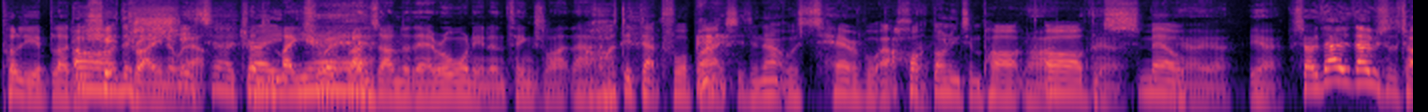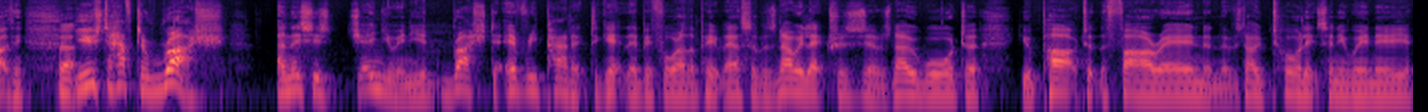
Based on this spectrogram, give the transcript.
pull your bloody Oh, shit the drainer out shitter uh, and drain, make sure it runs under their awning and things like that. Oh, I did that before by accident. That was terrible at Hot Donington Park. Right, Oh, the yeah, smell. Yeah, yeah, yeah. So those, those are the type of thing. But- you used to have to rush, and this is genuine. You'd rush to every paddock to get there before other people else. There was no electricity, there was no water. You parked at the far end, and there was no toilets anywhere near you.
